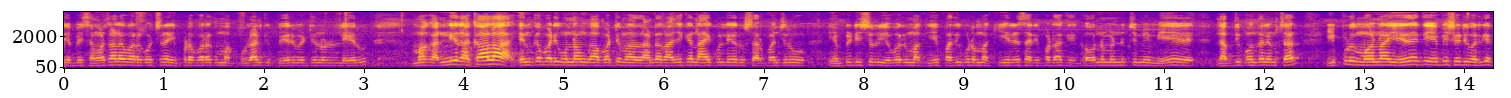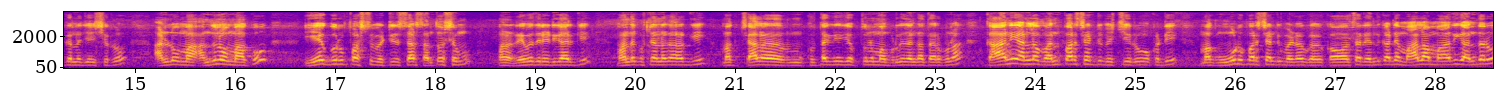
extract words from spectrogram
డెబ్బై సంవత్సరాల వరకు వచ్చిన ఇప్పటి వరకు మా కులానికి పేరు పెట్టిన వాళ్ళు లేరు. మాకు అన్ని రకాల వెనుకబడి ఉన్నాం కాబట్టి మా అంటే రాజకీయ నాయకులు లేరు సర్పంచులు ఎంపీటీసీలు ఎవరు మాకు ఏ పది కూడా మాకు ఇవ్వలేదు సార్. ఇప్పటిదాకా గవర్నమెంట్ నుంచి మేము ఏ లబ్ధి పొందలేము సార్. ఇప్పుడు మొన్న ఏదైతే ఏబీసీడీ వర్గీకరణ చేసిర్రో అందులో మా అందులో మాకు ఏ గ్రూప్ ఫస్ట్ పెట్టారు సార్? సంతోషము. మన రేవంత్ రెడ్డి గారికి మందకృష్ణ గారికి మాకు చాలా కృతజ్ఞత చెప్తున్నాం మా బృగదంగ తరఫున. కానీ అందులో వన్ పర్సెంట్ పెట్టిర్రు ఒకటి మాకు మూడు పర్సెంట్ కావాలి సార్. ఎందుకంటే మాలా మాదిగా అందరూ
